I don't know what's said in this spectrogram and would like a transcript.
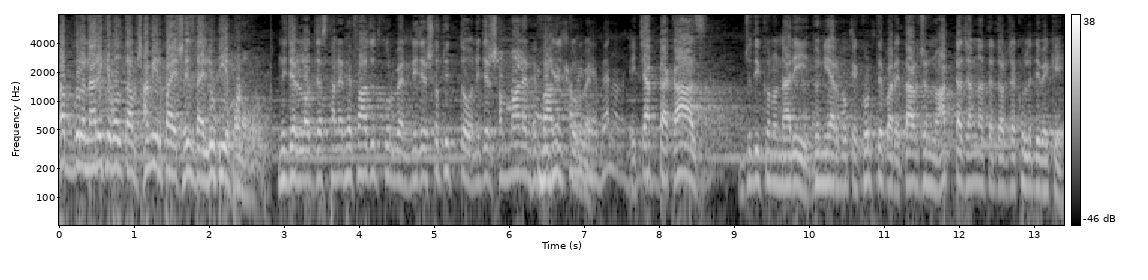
সবগুলো নারীকে বলতাম স্বামীর পায়ে সিজদায় লুটিয়ে পড়ো। নিজের লজ্জাস্থানের হেফাজত করবেন নিজের সতীত্ব নিজের সম্মানের হেফাজত করবেন। এই চারটা কাজ যদি কোনো নারী দুনিয়ার বুকে করতে পারে তার জন্য আটটা জান্নাতের দরজা খুলে দিবে কে?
